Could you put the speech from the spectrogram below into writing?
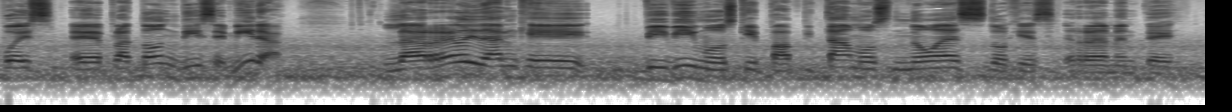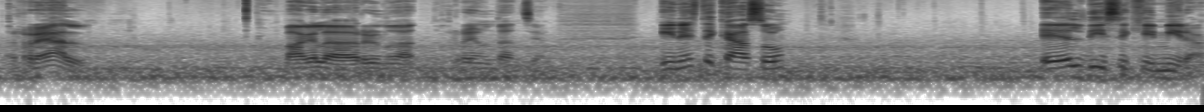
Pues eh, Platón dice, mira, la realidad en que vivimos, que palpitamos, no es lo que es realmente real. Vaga la redundancia. En este caso, él dice que, mira,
